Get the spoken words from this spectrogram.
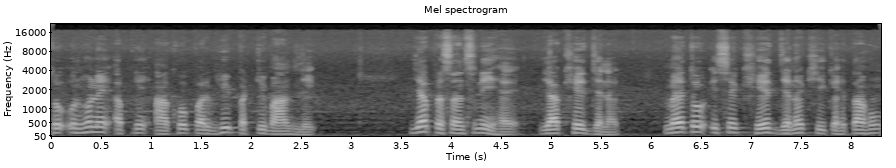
तो उन्होंने अपनी आँखों पर भी पट्टी बाँध ली। यह प्रशंसनीय है या खेदजनक? मैं तो इसे खेदजनक ही कहता हूँ।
